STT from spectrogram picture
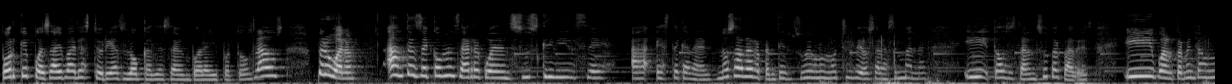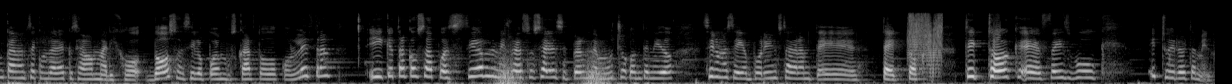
Porque pues hay varias teorías locas, ya saben, por ahí por todos lados. Pero bueno, antes de comenzar recuerden suscribirse a este canal. No se van a arrepentir, subimos muchos videos a la semana y todos están súper padres. Y bueno, también tengo un canal secundario que se llama Marijo 2, así lo pueden buscar todo con letra. Y qué otra cosa, pues síganme en mis redes sociales si pierden de mucho contenido. Si no me siguen por Instagram, TikTok, TikTok, eh, Facebook y Twitter también.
